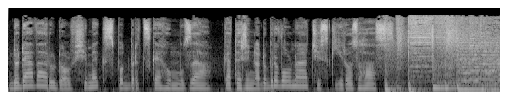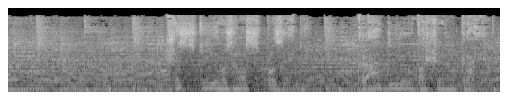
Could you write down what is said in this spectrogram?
Dodává Rudolf Šimek z Podbrdského muzea. Kateřina Dobrovolná, Český rozhlas. Český rozhlas Plzeň. Rádio vašeho kraje.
